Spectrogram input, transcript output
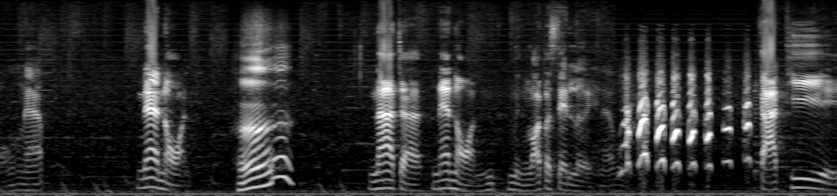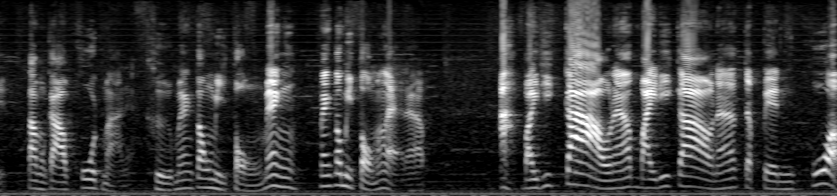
2นะครับ แน่นอน Huh? น่าจะแน่นอน 100%เลยนะครับการ์ดที่ตั้มกาวพูดมาเนี่ย คือแม่งต้องมีตรงแม่งแม่งต้องมีตรงบ้างแหละนะครับ อะ ใบที่ 9 นะครับ ใบที่ 9 นะ จะเป็นพวก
